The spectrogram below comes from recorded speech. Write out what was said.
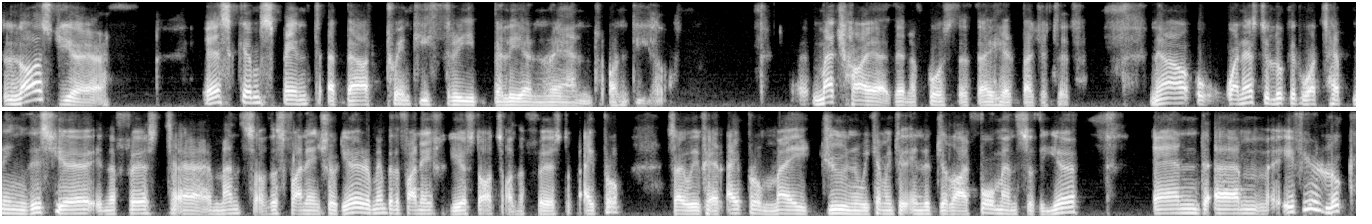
last year, Eskom spent about 23 billion rand on diesel, much higher than, of course, that they had budgeted. Now, one has to look at what's happening this year in the first uh, months of this financial year. Remember, the financial year starts on the 1st of April. So we've had April, May, June, and we're coming to the end of July, four months of the year. And um, if you look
